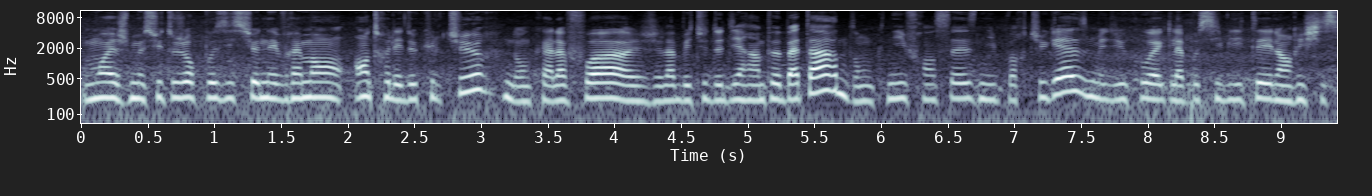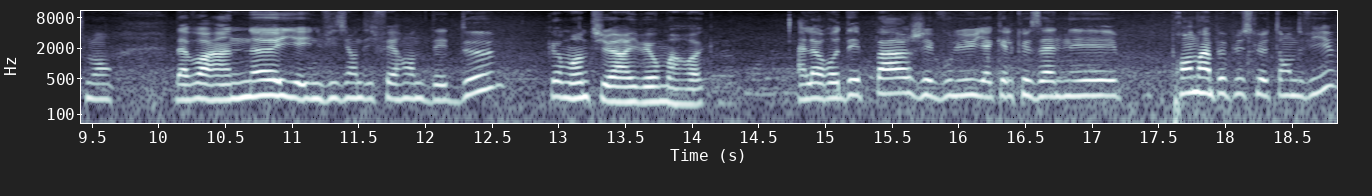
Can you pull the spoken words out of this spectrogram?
Moi, je me suis toujours positionnée vraiment entre les deux cultures. Donc, à la fois, j'ai l'habitude de dire un peu bâtarde, donc ni française ni portugaise, mais du coup, avec la possibilité et l'enrichissement d'avoir un œil et une vision différente des deux. Comment tu es arrivée au Maroc? Alors au départ, j'ai voulu, il y a quelques années, prendre un peu plus le temps de vivre,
